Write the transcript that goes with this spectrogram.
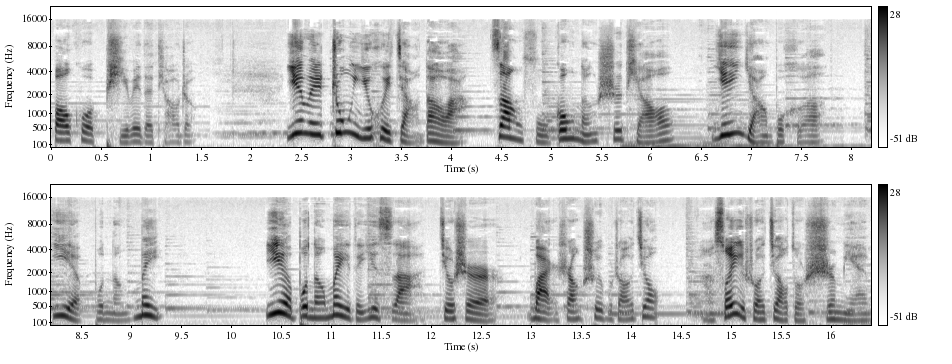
包括脾胃的调整。因为中医会讲到啊，脏腑功能失调，阴阳不和，夜不能寐。夜不能寐的意思啊，就是晚上睡不着觉啊，所以说叫做失眠。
